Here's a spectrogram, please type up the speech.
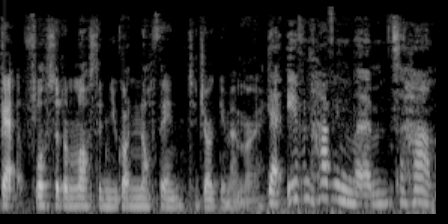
get flustered and lost and you've got nothing to jog your memory. Yeah, even having them to hand,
